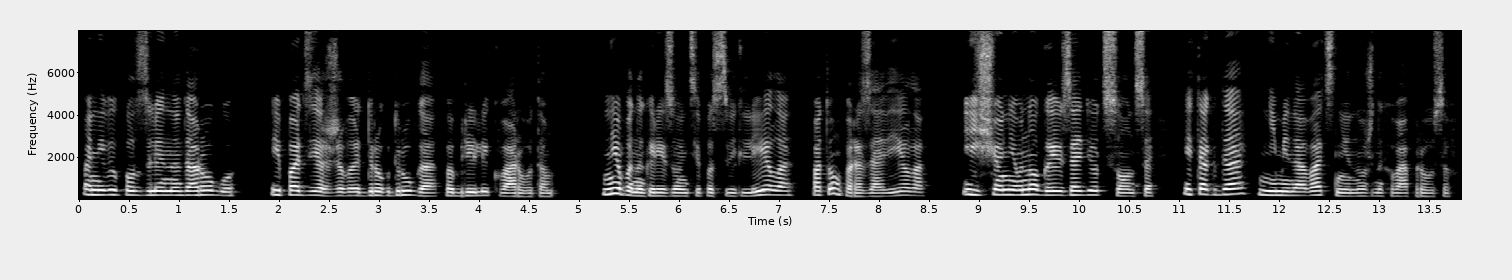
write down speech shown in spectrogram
они выползли на дорогу и, поддерживая друг друга, побрели к воротам. Небо на горизонте посветлело, потом порозовело, еще немного и взойдет солнце, и тогда не миновать ненужных вопросов.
